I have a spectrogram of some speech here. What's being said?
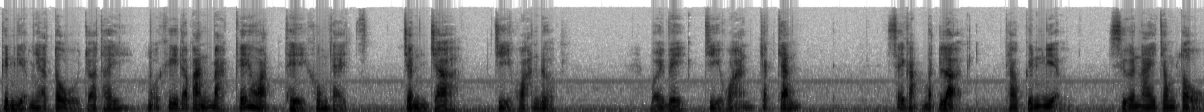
Kinh nghiệm nhà tù cho thấy mỗi khi đã bàn bạc kế hoạch thì không thể chần chờ, chỉ hoãn được. Bởi vì chỉ hoãn chắc chắn sẽ gặp bất lợi theo kinh nghiệm xưa nay trong tổ.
